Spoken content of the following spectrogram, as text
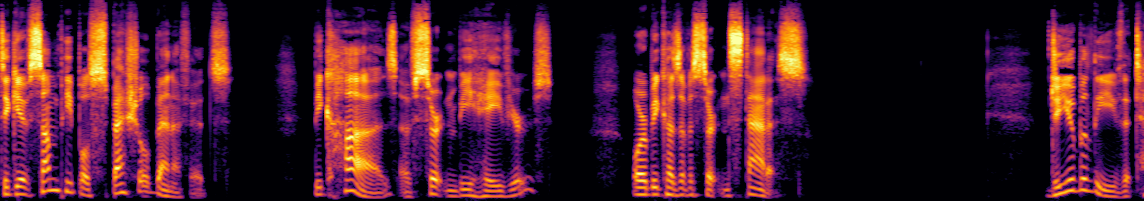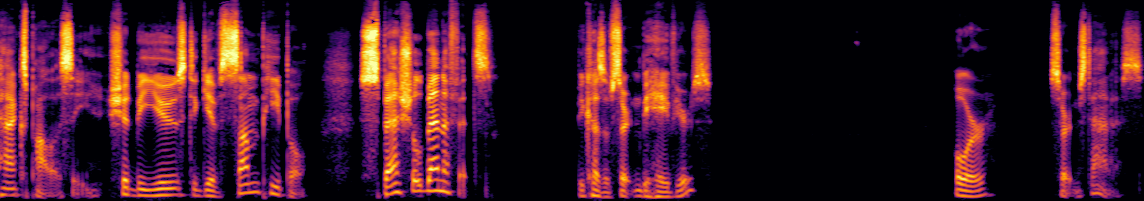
to give some people special benefits because of certain behaviors or because of a certain status? Do you believe that tax policy should be used to give some people special benefits because of certain behaviors or certain status?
